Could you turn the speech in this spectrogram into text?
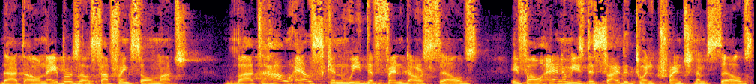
that our neighbors are suffering so much. But how else can we defend ourselves if our enemies decided to entrench themselves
